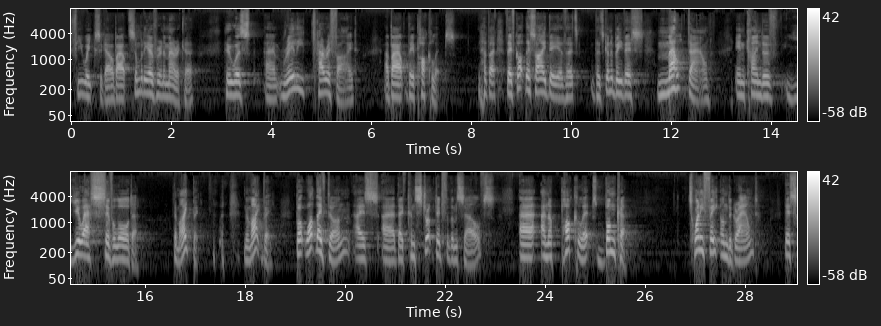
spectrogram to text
a few weeks ago about somebody over in America who was um, really terrified about the apocalypse. You know, they've got this idea that there's going to be this meltdown in kind of US civil order. There might be. there might be. But what they've done is uh, they've constructed for themselves uh, an apocalypse bunker, 20 feet underground. This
